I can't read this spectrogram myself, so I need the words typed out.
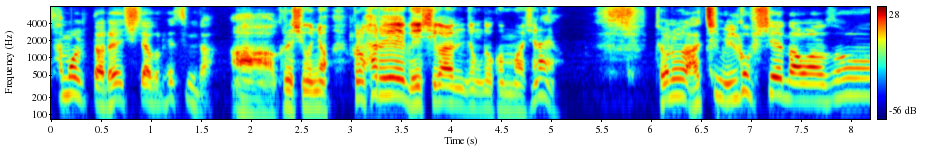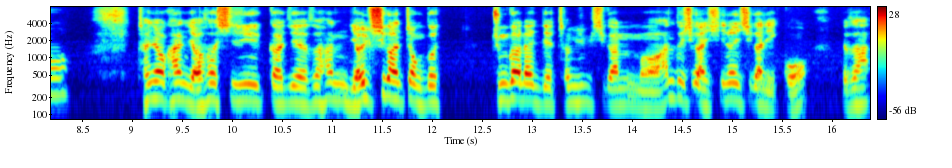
3월 달에 시작을 했습니다. 아, 그러시군요. 그럼 하루에 몇 시간 정도 근무하시나요? 저는 아침 7시에 나와서 저녁 한 6시까지 해서 한 10시간 정도 중간에 이제 점심시간 뭐 한두 시간 쉬는 시간이 있고 그래서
